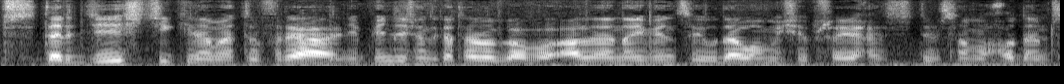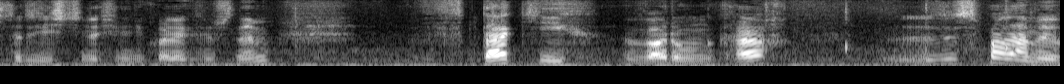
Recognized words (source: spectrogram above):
40 km realnie, 50 katalogowo, ale najwięcej udało mi się przejechać tym samochodem 40 na silniku elektrycznym. Takich warunkach y, spalamy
